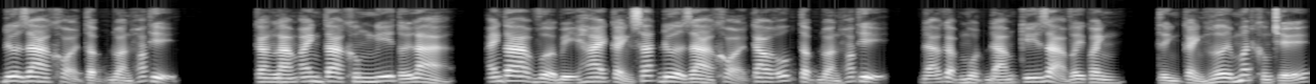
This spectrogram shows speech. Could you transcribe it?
đưa ra khỏi tập đoàn hoác thị. Càng làm anh ta không nghĩ tới là, anh ta vừa bị hai cảnh sát đưa ra khỏi cao ốc tập đoàn hoác thị, đã gặp một đám ký giả vây quanh, tình cảnh hơi mất khống chế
